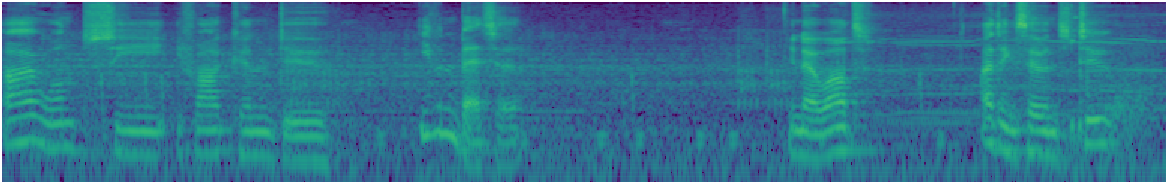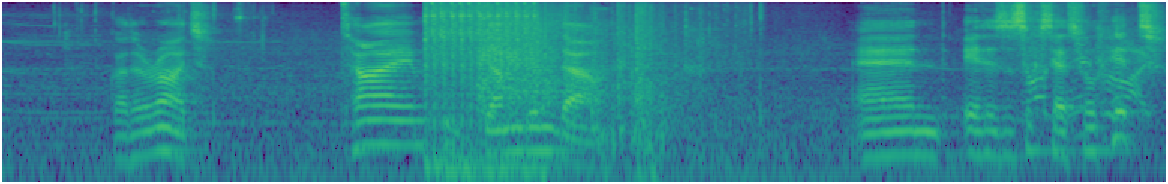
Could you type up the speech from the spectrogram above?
I want to see if I can do even better. You know what? I think 72. Got it right. Time to gun them down. And it is a successful hit.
